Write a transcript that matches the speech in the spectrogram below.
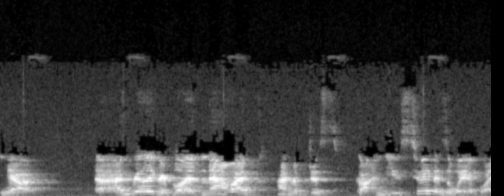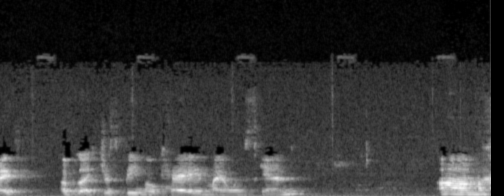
yeah i'm really grateful. And now i've kind of just gotten used to it as a way of life of like just being okay in my own skin. Um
